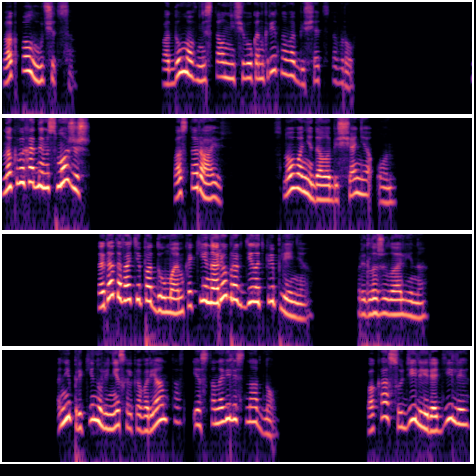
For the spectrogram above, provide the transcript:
Как получится, Подумав, не стал ничего конкретного обещать Ставров. «Но к выходным сможешь?» «Постараюсь». Снова не дал обещания он. «Тогда давайте подумаем, какие на ребрах делать крепления», — предложила Алина. Они прикинули несколько вариантов и остановились на одном. Пока судили и рядили,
